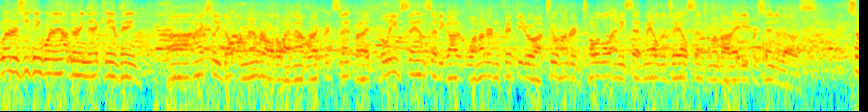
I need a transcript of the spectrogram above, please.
letters do you think went out during that campaign? Uh, I actually don't remember, although I have records sent, but I believe Sam said he got 150 to about 200 total, and he said mail to jail sent him about 80% of those. So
